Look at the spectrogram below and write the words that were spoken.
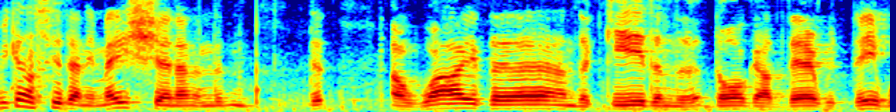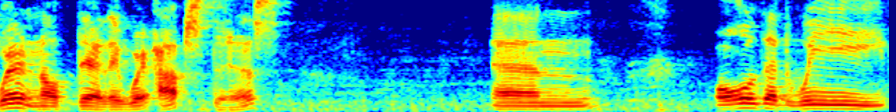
we can see the animation and the, a wife there and the kid and the dog are there. They were not there. They were upstairs. And all that we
